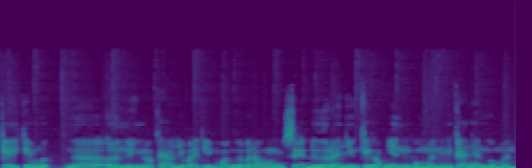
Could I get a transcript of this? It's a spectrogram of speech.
cái cái mức uh, earning nó cao như vậy thì mọi người bắt đầu sẽ đưa ra những cái góc nhìn của mình cá nhân của mình.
